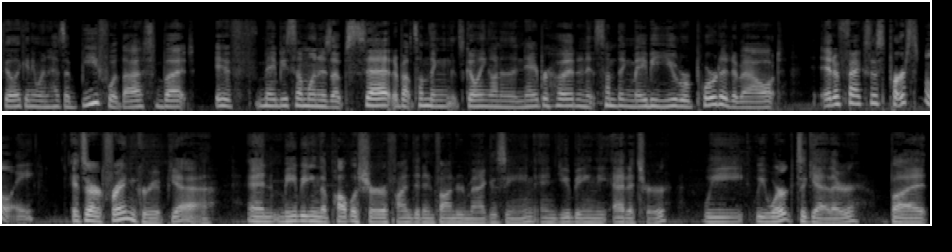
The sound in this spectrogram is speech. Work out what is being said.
feel like anyone has a beef with us, but if maybe someone is upset about something that's going on in the neighborhood and it's something maybe you reported about, it affects us personally. It's our friend group, yeah. And me being the publisher of Find It in Fondren magazine and you being the editor, we we work together, but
